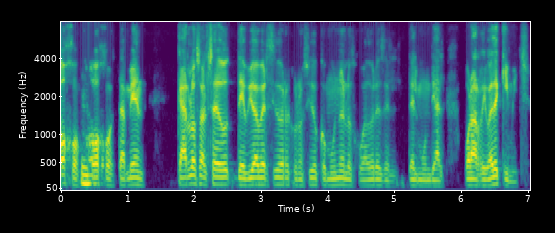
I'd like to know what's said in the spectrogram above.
Ojo, ojo, también Carlos Salcedo debió haber sido reconocido como uno de los jugadores del, Mundial, por arriba de Kimmich.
